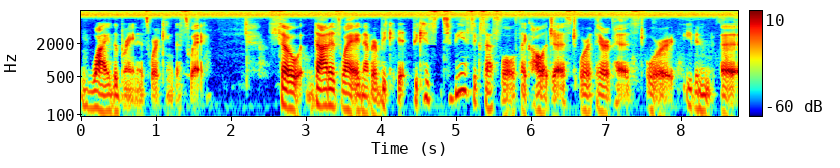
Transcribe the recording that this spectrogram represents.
why the brain is working this way. So that is why I never, because to be a successful psychologist or a therapist or even uh,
